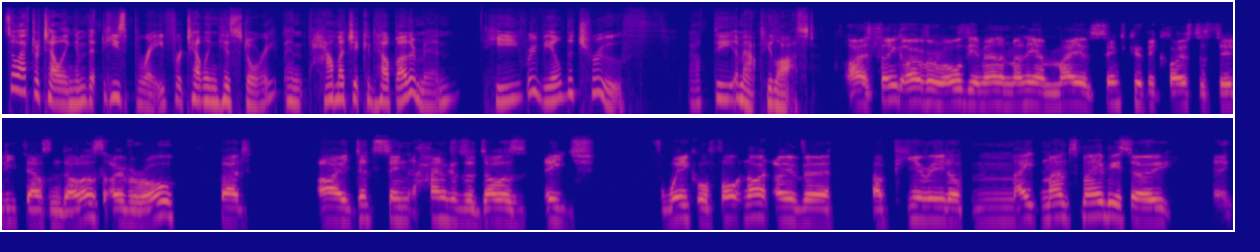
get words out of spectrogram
So after telling him that he's brave for telling his story and how much it could help other men, he revealed the truth about the amount he lost. I think overall the amount of money I may have sent could be close to thirty thousand dollars overall, but I did send hundreds of dollars each week or fortnight over a period of eight months maybe. So it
